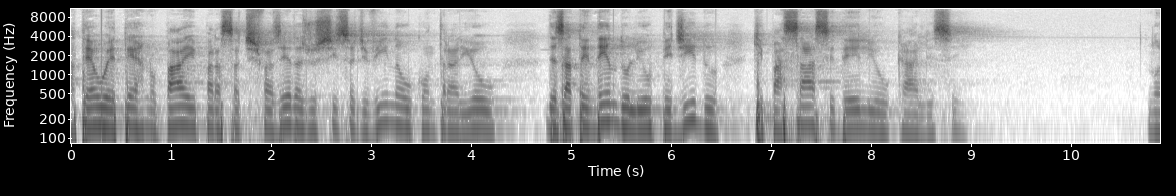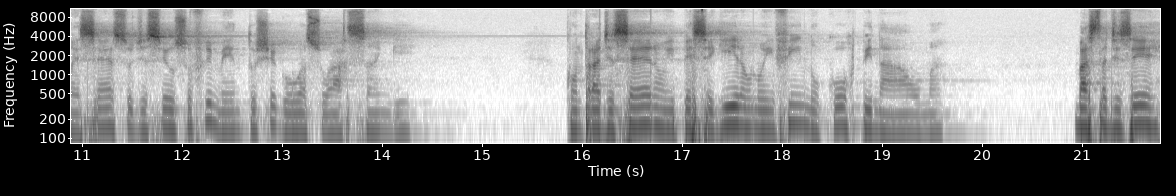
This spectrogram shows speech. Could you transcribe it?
Até o eterno Pai, para satisfazer a justiça divina, o contrariou, desatendendo-lhe o pedido que passasse dele o cálice. No excesso de seu sofrimento, chegou a suar sangue. Contradisseram e perseguiram-no, enfim, no corpo e na alma. Basta dizer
